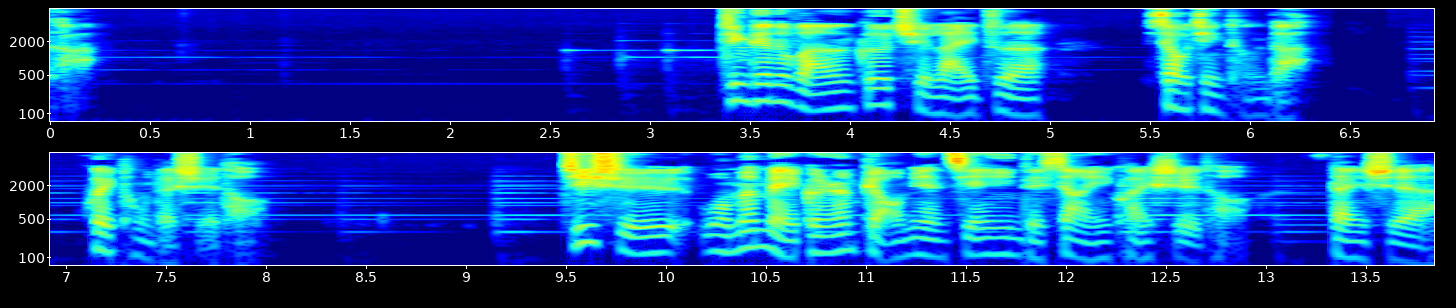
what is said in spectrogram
他。今天的晚安歌曲来自萧敬腾的《会痛的石头》。即使我们每个人表面坚硬的像一块石头，但是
